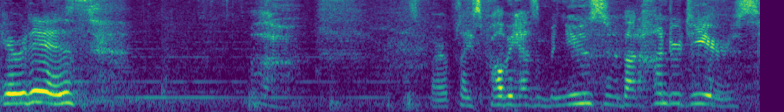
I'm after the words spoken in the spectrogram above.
Here it is. This fireplace probably hasn't been used in about 100 years.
